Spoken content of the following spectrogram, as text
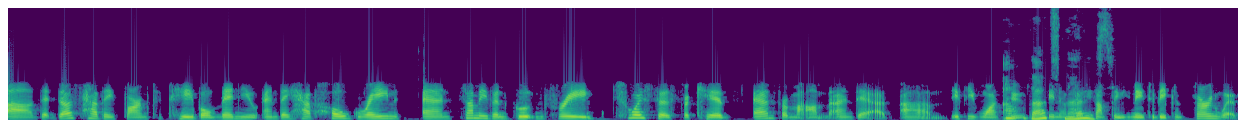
uh, that does have a farm to table menu and they have whole grain and some even gluten free choices for kids and for mom and dad, um, if you want to, oh, you know, nice. that's something you need to be concerned with.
